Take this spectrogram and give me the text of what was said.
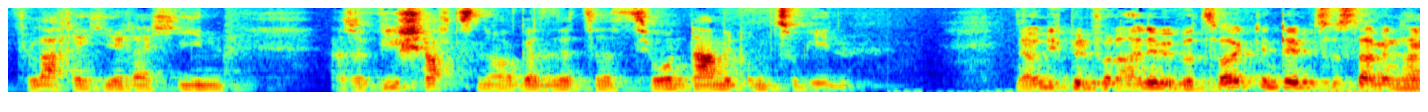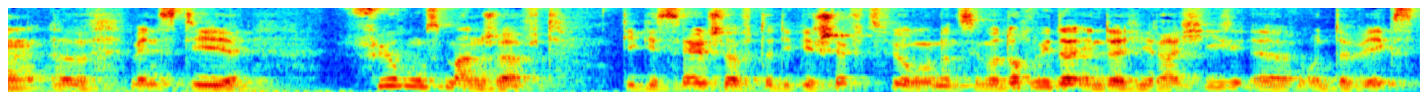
flache Hierarchien. Also wie schafft es eine Organisation, damit umzugehen? Ja, und ich bin von einem überzeugt in dem Zusammenhang, äh, wenn es die Führungsmannschaft die Gesellschafter, die Geschäftsführung, dann sind wir doch wieder in der Hierarchie äh, unterwegs,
